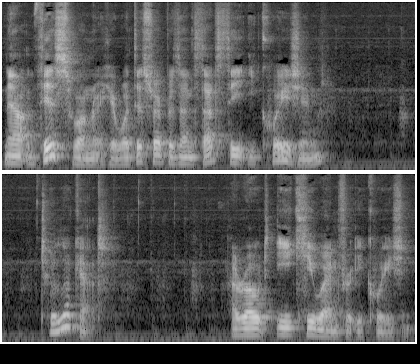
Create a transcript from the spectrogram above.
Now this one right here, what this represents, that's the equation to look at. I wrote EQN for equation.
